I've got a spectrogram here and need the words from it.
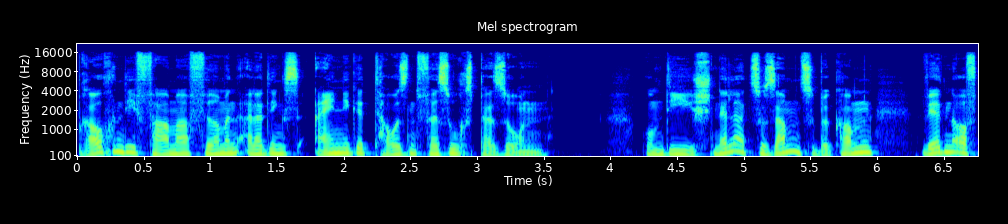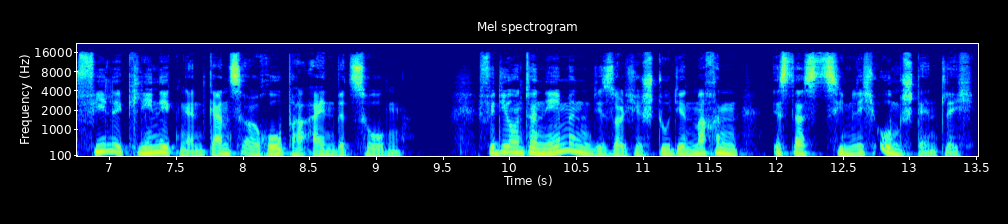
brauchen die Pharmafirmen allerdings einige tausend Versuchspersonen. Um die schneller zusammenzubekommen, werden oft viele Kliniken in ganz Europa einbezogen. Für die Unternehmen, die solche Studien machen, ist das ziemlich umständlich.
